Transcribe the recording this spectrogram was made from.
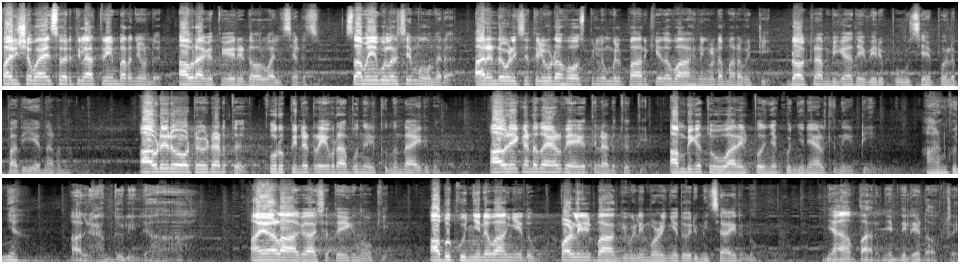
പരുഷമായ സ്വരത്തിൽ അത്രയും പറഞ്ഞുകൊണ്ട് അവർ അകത്ത് കയറി ഡോർ വലിച്ചടച്ചു. സമയം പുലർച്ചെ മൂന്നര. അരണ്ട വെളിച്ചത്തിലൂടെ ഹോസ്പിറ്റൽ മുമ്പിൽ പാർക്ക് ചെയ്ത വാഹനങ്ങളുടെ മറവറ്റി ഡോക്ടർ അംബികാദേവി ഒരു പൂച്ചയെ പോലെ പതിയെ നടന്നു. അവിടെ ഒരു ഓട്ടോയുടെ അടുത്ത് കുറുപ്പിന്റെ ഡ്രൈവർ അബു നിൽക്കുന്നുണ്ടായിരുന്നു. അവരെ കണ്ടത് അയാൾ വേഗത്തിൽ അടുത്തെത്തി. അംബിക തൂവാലയിൽ പൊതിഞ്ഞ കുഞ്ഞിനെ അയാൾക്ക് നീട്ടി. ആൺകുഞ്ഞ. അലഹമില്ല അയാൾ ആകാശത്തേക്ക് നോക്കി. അബു കുഞ്ഞിനെ വാങ്ങിയതും പള്ളിയിൽ ബാങ്ക് വിളി മുഴങ്ങിയതും ഒരുമിച്ചായിരുന്നു. ഞാൻ പറഞ്ഞിരുന്നില്ലേ ഡോക്ടറെ?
